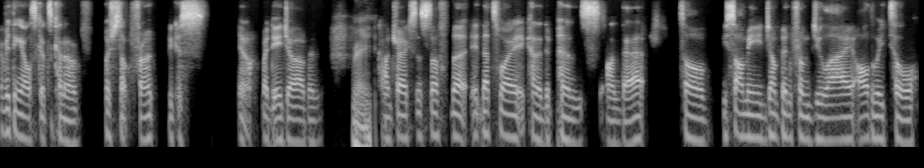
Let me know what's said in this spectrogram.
everything else gets kind of pushed up front because you know my day job and right. contracts and stuff. But it, that's why it kind of depends on that. So you saw me jump in from July all the way till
